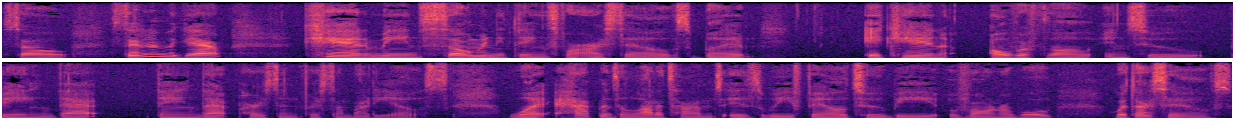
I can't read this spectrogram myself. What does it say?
So standing in the gap can mean so many things for ourselves, but it can overflow into being that thing, that person for somebody else. What happens a lot of times is we fail to be vulnerable with ourselves.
